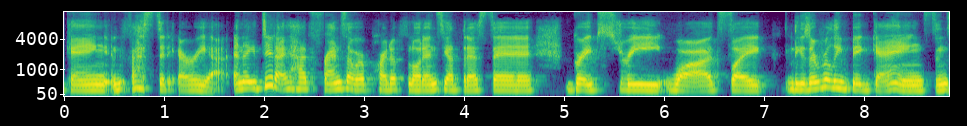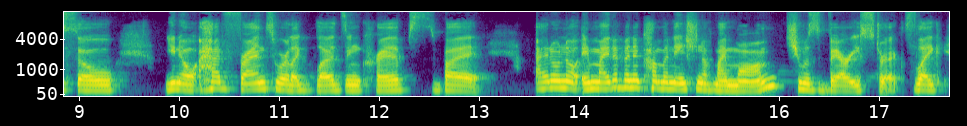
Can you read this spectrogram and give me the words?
gang infested area. And I did. I had friends that were part of Florencia Trece, Grape Street, Watts. Like, these are really big gangs. And so, you know, I had friends who were like Bloods and Crips, but I don't know. It might have been a combination of my mom. She was very strict. Like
